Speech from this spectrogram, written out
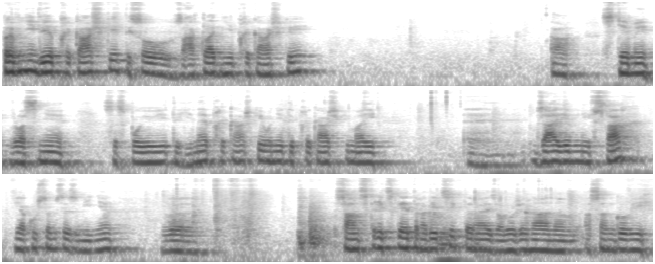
první dvě překážky, ty jsou základní překážky. A s těmi vlastně se spojují ty jiné překážky. Oni ty překážky mají eh, vzájemný vztah, jak už jsem se zmínil, v sanskritské tradici, která je založená na asangových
